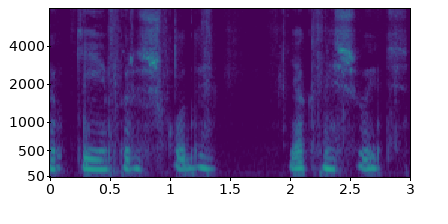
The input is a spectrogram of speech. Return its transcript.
Які є перешкоди якнайшвидше.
